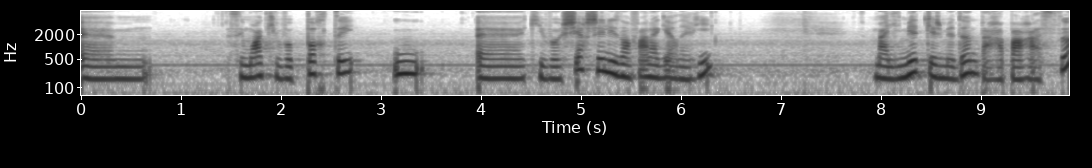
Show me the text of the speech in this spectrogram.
euh, c'est moi qui va porter ou euh, qui va chercher les enfants à la garderie. Ma limite que je me donne par rapport à ça,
